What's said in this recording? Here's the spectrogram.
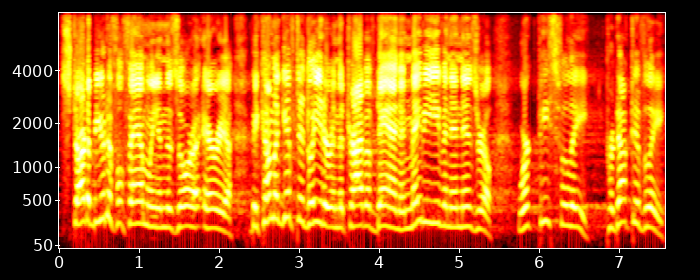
Start a beautiful family in the Zorah area. Become a gifted leader in the tribe of Dan and maybe even in Israel. Work peacefully, productively,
